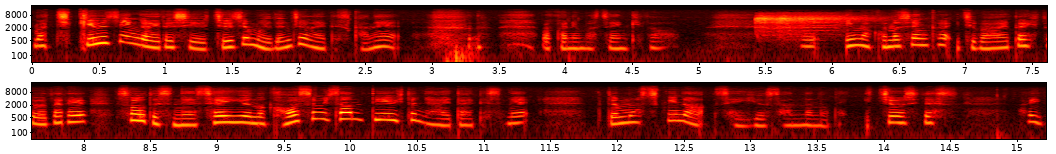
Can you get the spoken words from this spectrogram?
まあ、地球人がいるし、宇宙人もいるんじゃないですかね。わかりませんけど。今この瞬間一番会いたい人は誰？そうですね。声優の川澄さんっていう人に会いたいですね。とても好きな声優さんなので、一押しです。はい。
